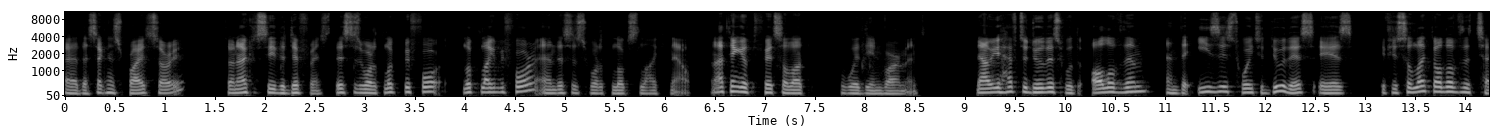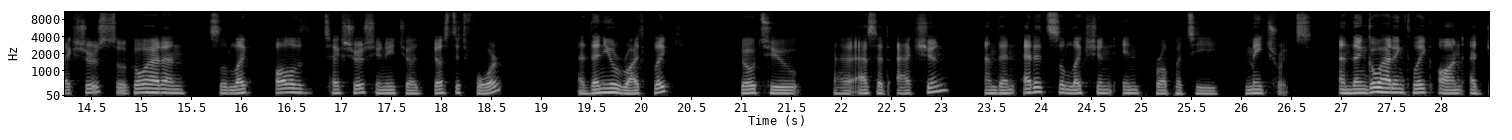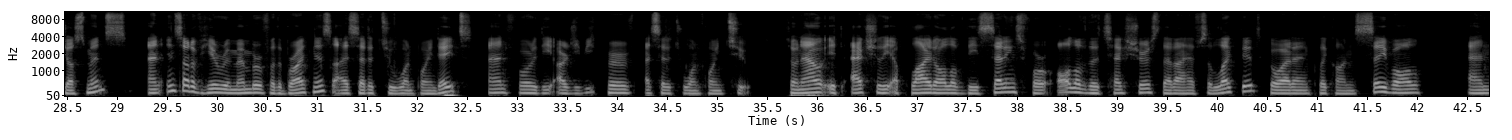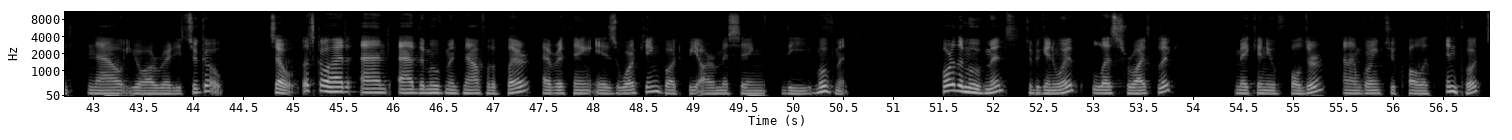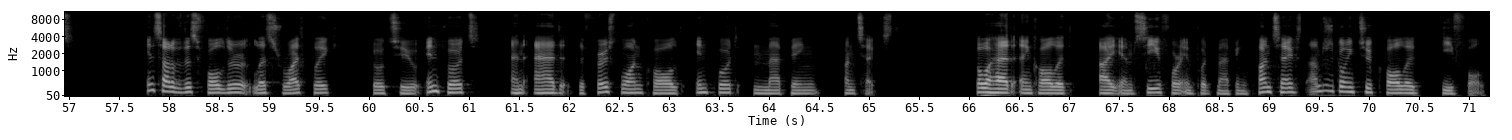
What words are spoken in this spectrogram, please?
uh, the second sprite, sorry. So now I can see the difference. This is what it looked before, looked like before, and this is what it looks like now. And I think it fits a lot with the environment. Now you have to do this with all of them. And the easiest way to do this is if you select all of the textures, so go ahead and select all of the textures you need to adjust it for, and then you right click, go to uh, asset action, and then edit selection in property matrix. And then go ahead and click on adjustments. And inside of here, remember for the brightness, I set it to 1.8. And for the RGB curve, I set it to 1.2. So now it actually applied all of these settings for all of the textures that I have selected. Go ahead and click on save all and now you are ready to go. So let's go ahead and add the movement now for the player. Everything is working, but we are missing the movement. For the movement, to begin with, let's right click, make a new folder, and I'm going to call it input. Inside of this folder, let's right click, go to input, and add the first one called input mapping context. Go ahead and call it IMC for input mapping context. I'm just going to call it default.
